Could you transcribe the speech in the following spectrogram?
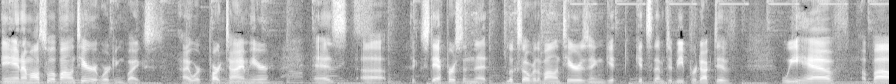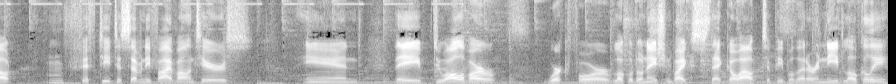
and I'm also a volunteer at Working Bikes. I work part time here as uh, the staff person that looks over the volunteers and get, gets them to be productive. We have about mm, 50 to 75 volunteers, and they do all of our work for local donation bikes that go out to people that are in need locally.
